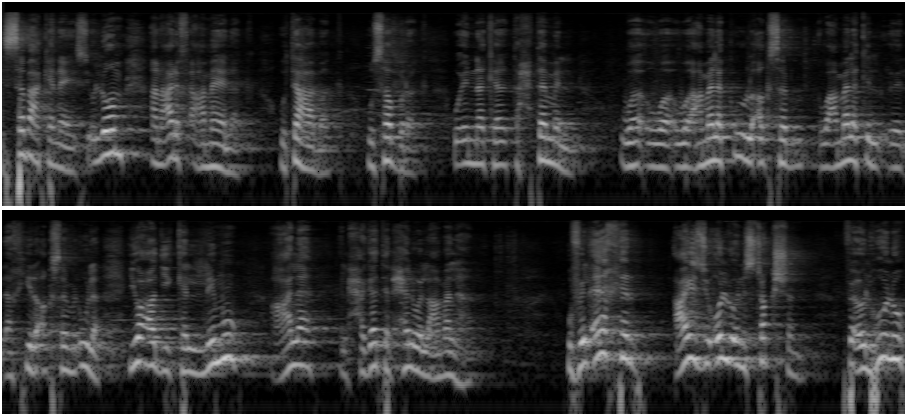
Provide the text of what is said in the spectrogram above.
السبع كنايس يقول لهم أنا عارف أعمالك وتعبك وصبرك وإنك تحتمل وأعمالك الأولى أكثر وأعمالك الأخيرة أكثر من الأولى. يقعد يكلمه على الحاجات الحلوة اللي عملها. وفي الآخر عايز يقول له انستراكشن فيقوله له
